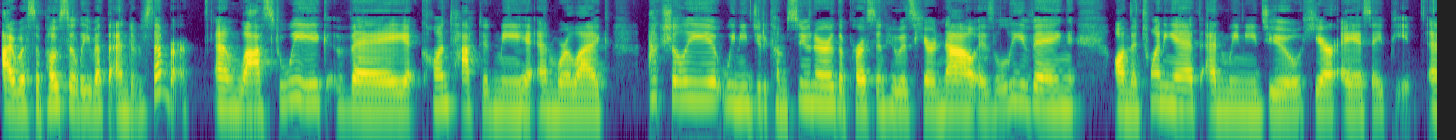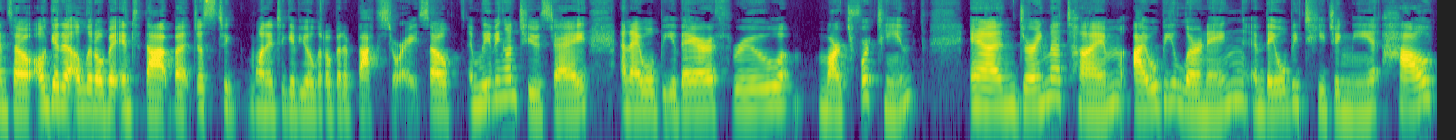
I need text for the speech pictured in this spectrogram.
I was supposed to leave at the end of December. And last week, they contacted me and were like, actually, we need you to come sooner. The person who is here now is leaving on the 20th, and we need you here ASAP. And so I'll get a little bit into that, but just to wanted to give you a little bit of backstory. So I'm leaving on Tuesday, and I will be there through March 14th. And during that time, I will be learning and they will be teaching me how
